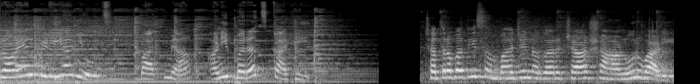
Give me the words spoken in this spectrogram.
रॉयल मीडिया न्यूज. बातम्या आणि बरच काही. छत्रपती संभाजीनगरच्या शहाणूरवाडी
